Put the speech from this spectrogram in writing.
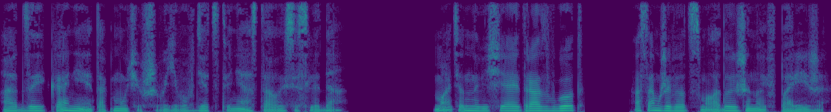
а от заикания, так мучившего его в детстве, не осталось и следа. Мать он навещает раз в год, а сам живет с молодой женой в Париже.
